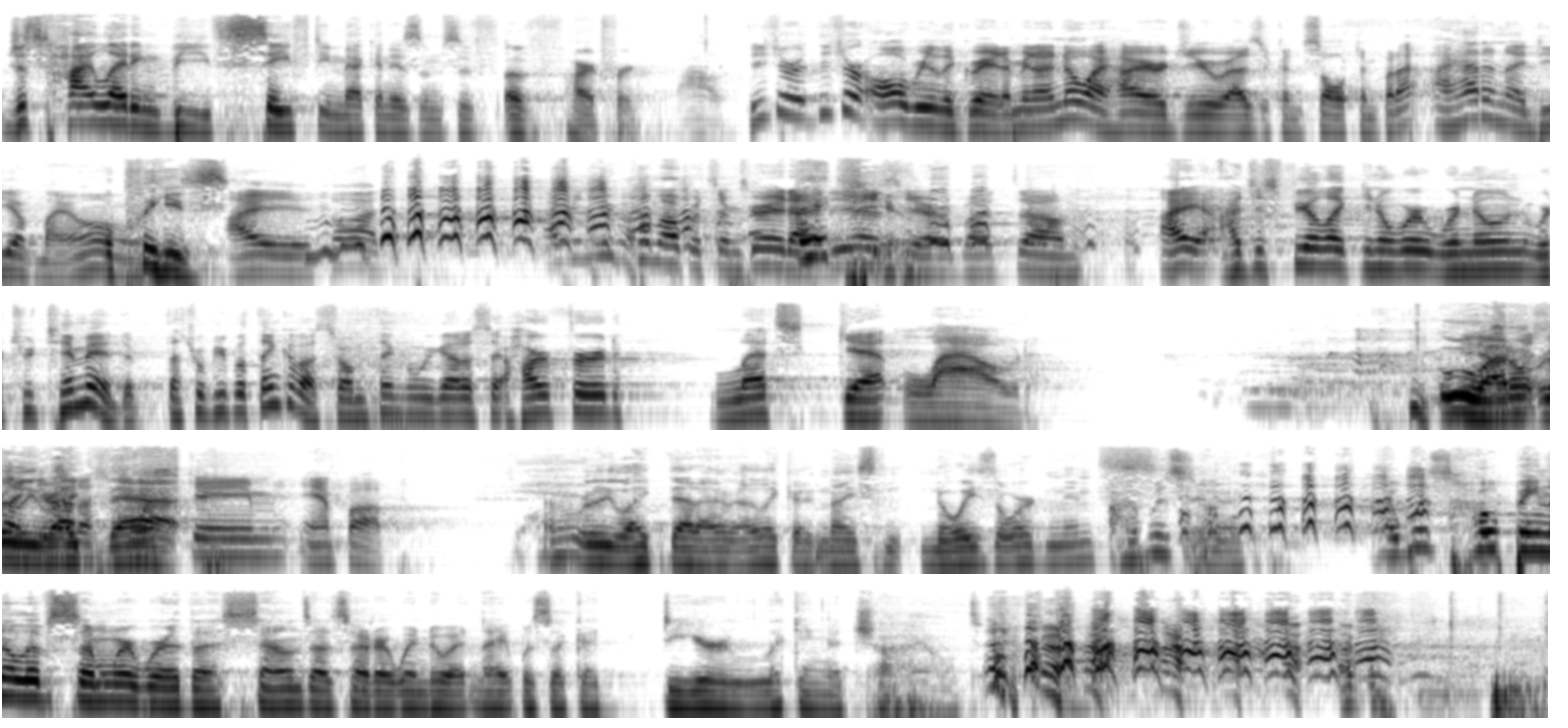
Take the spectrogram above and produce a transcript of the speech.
just highlighting the safety mechanisms of, of Hartford. Wow. These are these are all really great. I mean, I know I hired you as a consultant, but I, I had an idea of my own. Oh, please. I thought. I mean, you've come up with some great Thank ideas you. here, but um, I I just feel like you know we're we're known we're too timid. That's what people think of us. So I'm thinking we got to say Hartford. Let's get loud. Ooh, You know, I don't just really you're at like a that. Sports game, amp up. I don't really like that. I, I like a nice noise ordinance. I was, Yeah. I was hoping to live somewhere where the sounds outside our window at night was like a deer licking a child.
